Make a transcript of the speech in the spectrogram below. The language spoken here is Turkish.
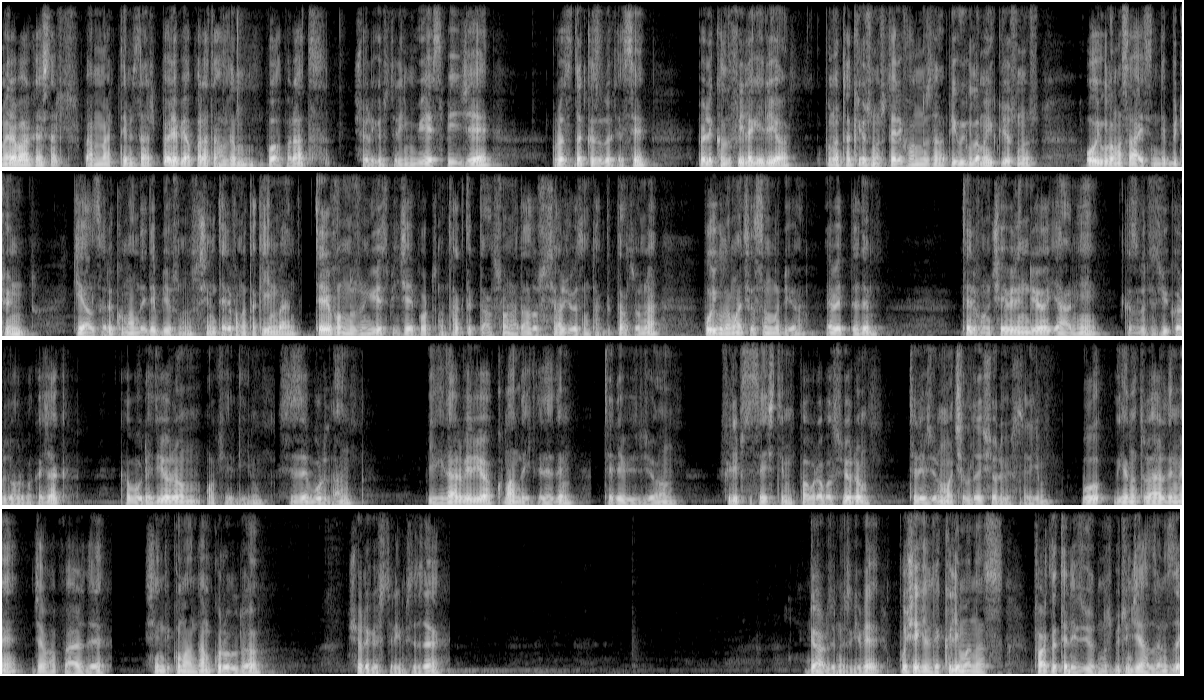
Merhaba arkadaşlar, ben Mert Temizler. Böyle bir aparat aldım. Bu aparat, şöyle göstereyim, USB-C. Burası da kızılötesi. Böyle kılıfıyla geliyor. Bunu takıyorsunuz telefonunuza, bir uygulama yüklüyorsunuz. O uygulama sayesinde bütün cihazları kumanda edebiliyorsunuz. Şimdi telefona takayım ben. Telefonunuzun USB-C portuna taktıktan sonra, daha doğrusu şarj üyesine taktıktan sonra bu uygulama açılsın mı diyor. Evet dedim. Telefonu çevirin diyor. Yani kızılötesi yukarı doğru bakacak. Kabul ediyorum. Okey diyeyim. Size buradan bilgiler veriyor. Kumanda ekle dedim. Televizyon. Philips'i seçtim. Power'a basıyorum. Televizyonum açıldı. Şöyle göstereyim. Bu yanıt verdi mi? Cevap verdi. Şimdi kumandam kuruldu. Şöyle göstereyim size. Gördüğünüz gibi bu şekilde klimanız, farklı televizyonunuz, bütün cihazlarınızı da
